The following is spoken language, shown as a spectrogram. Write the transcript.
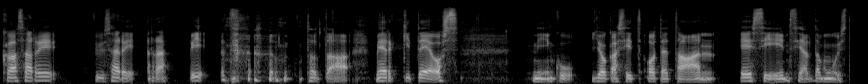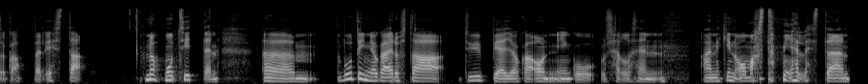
kasari, ysäri, räppi, tota, merkkiteos, niin kuin, joka sitten otetaan esiin sieltä muistokappelista. No, mutta sitten ähm, Putin, joka edustaa tyyppiä, joka on niin kuin sellaisen ainakin omasta mielestään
